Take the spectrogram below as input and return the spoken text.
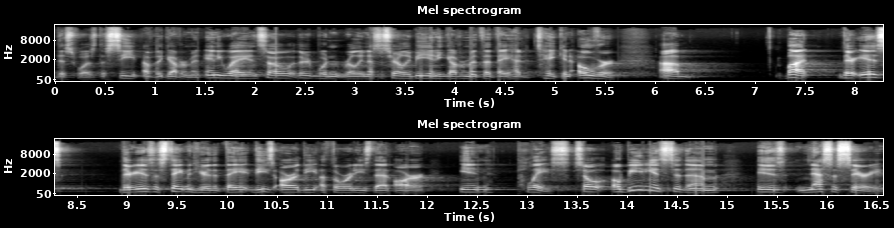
this was the seat of the government anyway, and so there wouldn't really necessarily be any government that they had taken over. Um, but there is there is a statement here that they, these are the authorities that are in place. So obedience to them is necessary.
